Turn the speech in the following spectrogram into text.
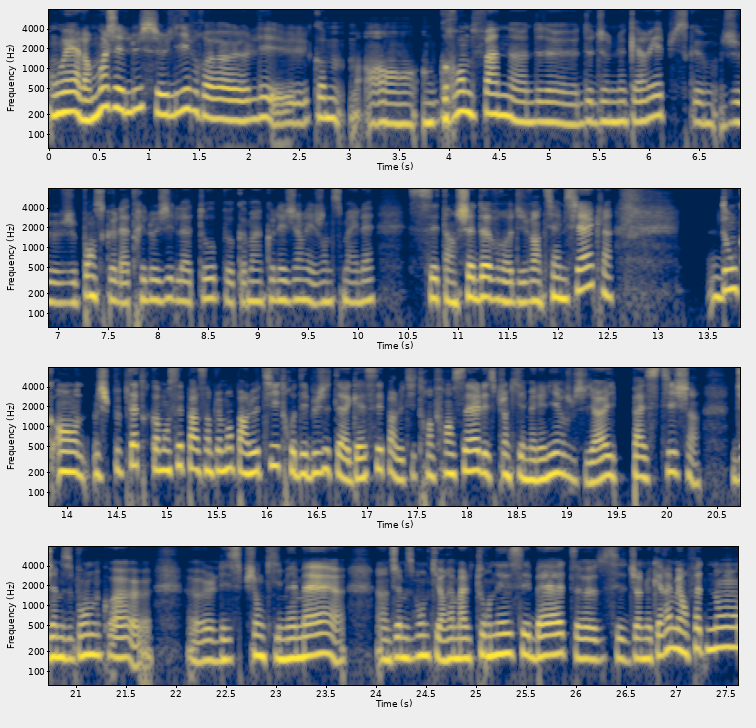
Oui, alors moi j'ai lu ce livre euh, comme en, grande fan de, John Le Carré, puisque je, je pense que la trilogie de la taupe, comme un collégien, les gens de Smiley, c'est un chef-d'œuvre du XXe siècle. Donc, je peux peut-être commencer par simplement par le titre. Au début, j'étais agacée par le titre en français, l'espion qui aimait les livres. Je me suis dit, ah, il pastiche James Bond, quoi. Euh, euh, l'espion qui m'aimait, un James Bond qui aurait mal tourné, c'est bête, euh, c'est John le Carré. Mais en fait, non.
